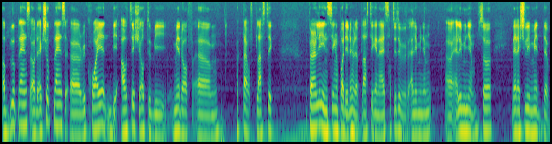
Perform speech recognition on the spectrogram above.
uh, blue plans or the actual plans uh, required the outer shell to be made of um, a type of plastic. Apparently in Singapore they don't have the plastic and I substituted with aluminium. Uh, aluminium. So that actually made the,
